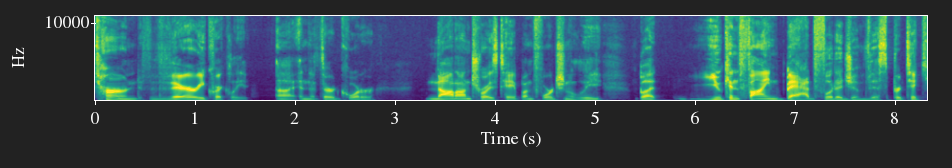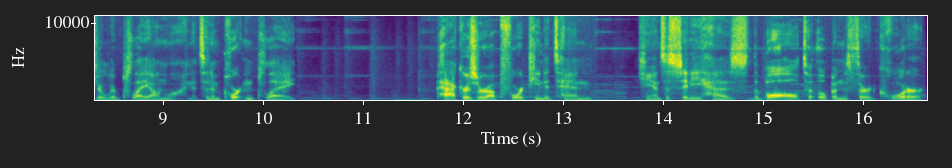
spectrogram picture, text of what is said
turned very quickly uh, in the third quarter. Not on Troy's tape, unfortunately, but you can find bad footage of this particular play online. It's an important play. Packers are up 14 to 10. Kansas City has the ball to open the third quarter.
